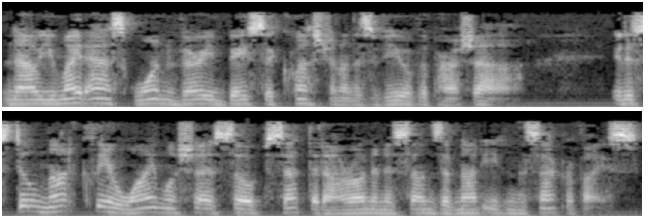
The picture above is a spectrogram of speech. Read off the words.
Now you might ask one very basic question on this view of the parasha. It is still not clear why Moshe is so upset that Aaron and his sons have not eaten the sacrifice.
